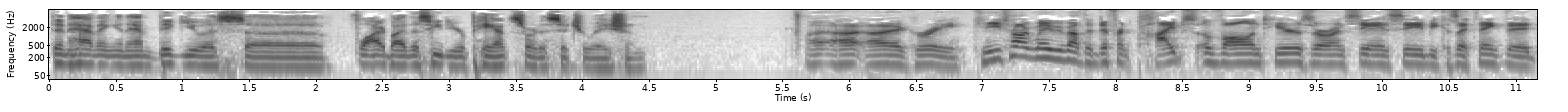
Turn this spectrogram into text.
than having an ambiguous, uh, fly by the seat of your pants sort of situation. I, I, agree. Can you talk maybe about the different types of volunteers that are on CAC? Because I think that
